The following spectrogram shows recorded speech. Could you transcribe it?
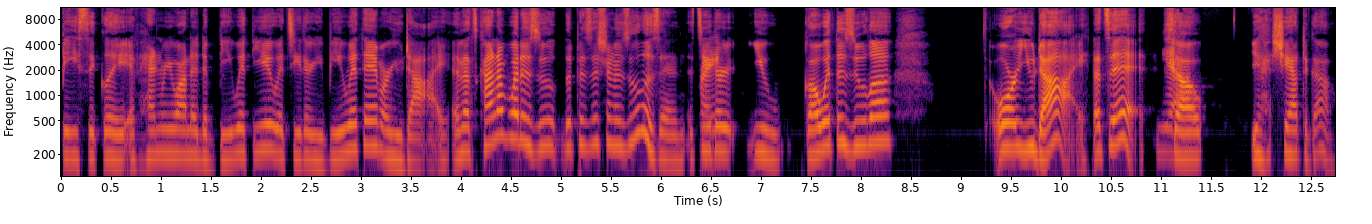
basically, if Henry wanted to be with you, it's either you be with him or you die, and that's kind of what Azula, the position Azula's in. It's Right. either you go with Azula or you die. That's it. Yeah. So yeah, she had to go.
